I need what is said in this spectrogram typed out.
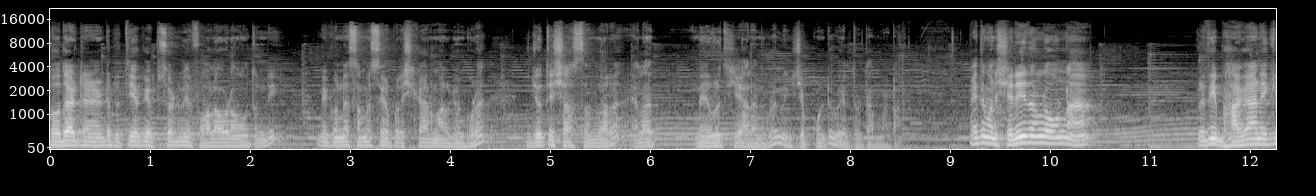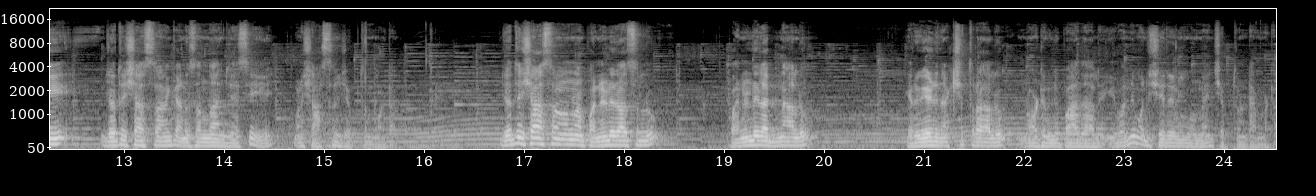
సో దాట్ ఏంటంటే ప్రతి ఒక్క ఎపిసోడ్ మీరు ఫాలో అవ్వడం అవుతుంది. మీకున్న సమస్యల పరిష్కార మార్గం కూడా జ్యోతిష్ శాస్త్రం ద్వారా ఎలా నివృత్తి చేయాలని కూడా మీకు చెప్పుకుంటూ వెళ్తుంటాం అన్నమాట అయితే మన శరీరంలో ఉన్న ప్రతి భాగానికి జ్యోతిశాస్త్రానికి అనుసంధానం చేసి మన శాస్త్రం చెప్తుందన్నమాట. జ్యోతిశాస్త్రంలో ఉన్న పన్నెండు రాసులు పన్నెండు లగ్నాలు ఇరవై ఏడు నక్షత్రాలు నూట ఎనిమిది పాదాలు ఇవన్నీ మన శరీరంలో ఉన్నాయని చెప్తుంటామట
